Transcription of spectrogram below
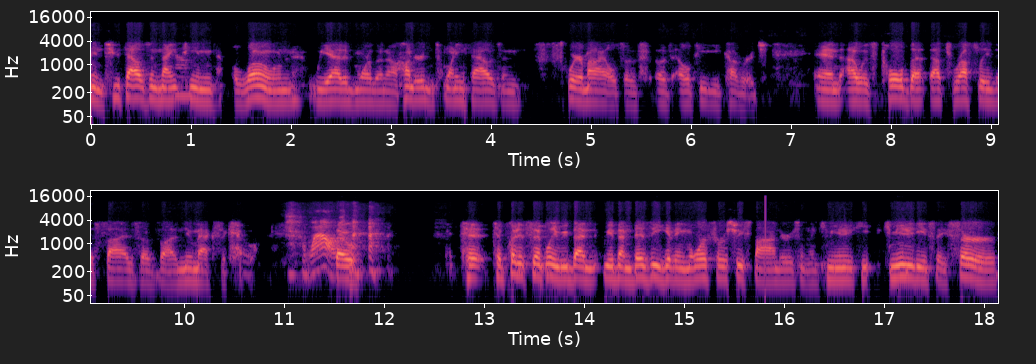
in 2019 alone, we added more than 120,000 square miles of, of LTE coverage. And I was told that that's roughly the size of uh, New Mexico. Wow. So to, to put it simply, we've been, we've been busy giving more first responders and the community, communities they serve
